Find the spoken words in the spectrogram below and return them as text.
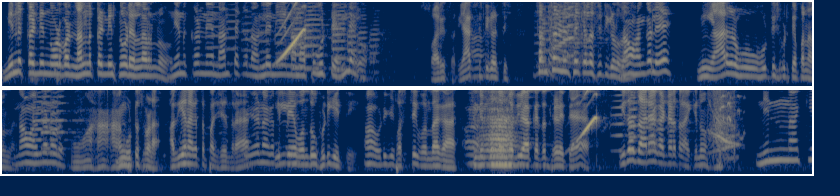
ನಿನ್ನ ಕಣ್ಣಿಂದ ನೋಡ್ಬಾರ್ದು ನನ್ನ ಕಣ್ಣಿಂದ ನೋಡಿ ಎಲ್ಲಾರನು ನಿನ್ನ ಕಣ್ಣು ನನ್ ತಕ್ಕದ ಅಲ್ಲೇ ನೀ ನಮ್ಮ ಅಪ್ಪ ಹುಟ್ಟಿ ಅಲ್ಲೇ. ಸಾರಿ ಸರ್ ಯಾಕೆ ಸಿಟಿ ಹೇಳ್ತಿ? ಸಣ್ಣ ಸಣ್ಣ ವಿಷಯಕ್ಕೆಲ್ಲ ಸಿಟಿಗಳು ನಾವು ಹಂಗಲೇ ನೀ ಯಾರು ಹುಟ್ಟಿಸ್ಬಿಡ್ತೀಯಪ್ಪ ನನ್ನ? ನಾವು ಹಂಗ ನೋಡು. ಹಂಗ ಹುಟ್ಟಿಸ್ಬೇಡ. ಅದೇನಾಗತ್ತಪ್ಪ ಅಜೇಂದ್ರ ಏನಾಗತ್ತೆ? ಇಲ್ಲಿ ಒಂದು ಹುಡುಗಿ ಐತಿ. ಹಾ ಹುಡುಗಿ ಫಸ್ಟಿಗೆ ಬಂದಾಗ ನಿಮ್ಮನ್ನ ಮದ್ವೆ ಆಕತ್ತ ಅಂತ ಹೇಳಿತೆ ಇದ ದಾರ್ಯಾಗ ಅಡ್ಡಾಡ್ತಾಳ ಆಕಿನು. ನಿನ್ನಾಕಿ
